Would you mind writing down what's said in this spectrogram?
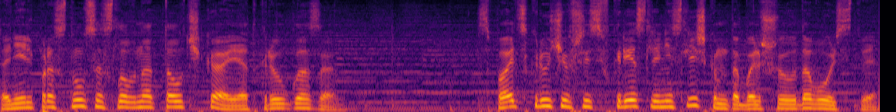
Даниэль проснулся словно от толчка и открыл глаза. Спать, скрючившись в кресле, не слишком-то большое удовольствие.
